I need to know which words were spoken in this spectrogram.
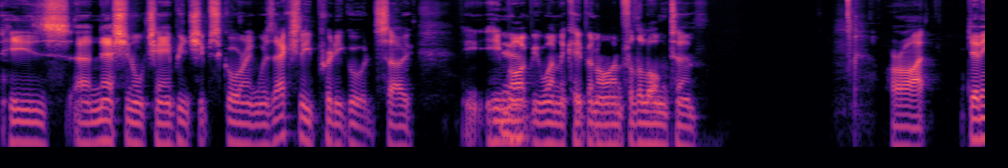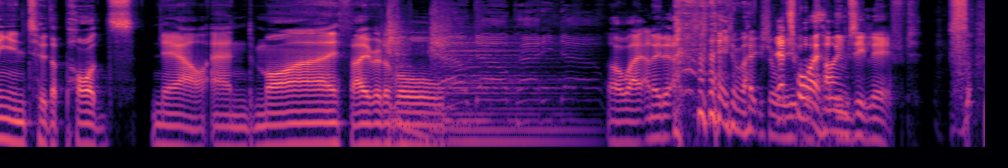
his uh, national championship scoring was actually pretty good. So he, he yeah. might be one to keep an eye on for the long term. All right, getting into the pods now, and my favourite of all. Oh wait, I need to, I need to make sure. That's why Holmesy left.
